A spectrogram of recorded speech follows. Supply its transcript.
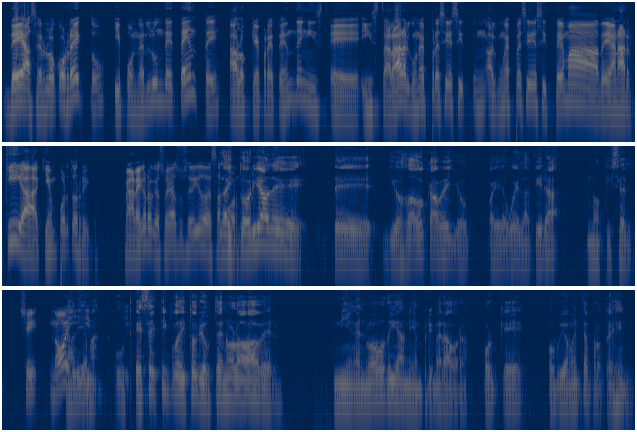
de hacer lo correcto y ponerle un detente a los que pretenden eh, instalar alguna especie, de, alguna especie de sistema de anarquía aquí en Puerto Rico. Me alegro que eso haya sucedido de esa la forma. La historia de, de, Diosdado Cabello, by the way, la tira Noticel. Sí, no, y, Ese tipo de historia usted no la va a ver ni en el nuevo día ni en primera hora, porque obviamente protegen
